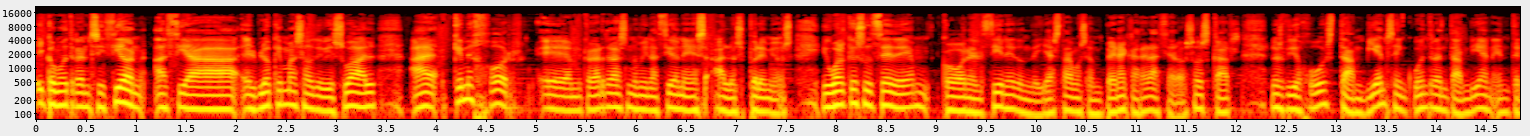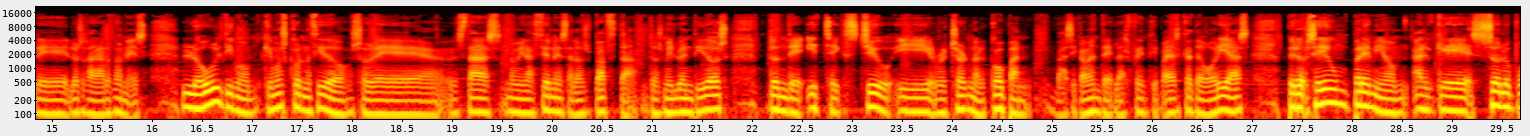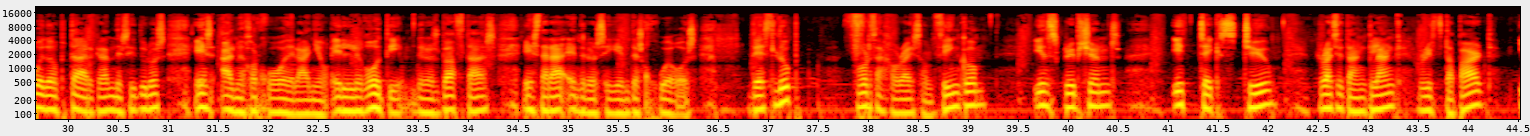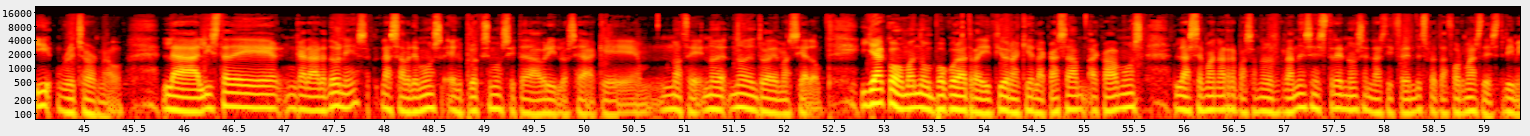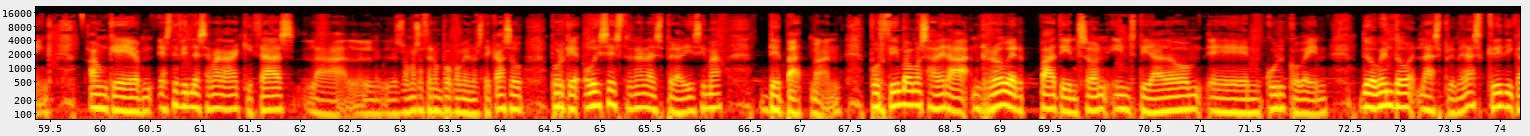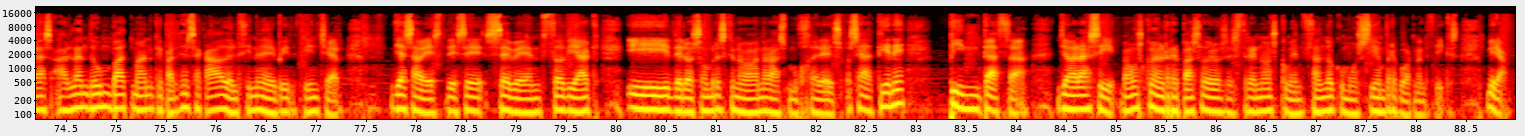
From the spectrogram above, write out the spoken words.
Y como transición hacia el bloque más audiovisual, ¿qué mejor eh, que hablar de las nominaciones a los premios? Igual que sucede con el cine, donde ya estamos en plena carrera hacia los Oscars, los videojuegos también se encuentran también entre los galardones. Lo último que hemos conocido sobre estas nominaciones a los BAFTA 2022, donde It Takes Two y Returnal copan básicamente las principales categorías, pero si hay un premio al que solo puedo optar grandes títulos es al mejor juego del año. El GOTI de los BAFTAs estará entre los siguientes juegos: Deathloop, Forza Horizon 5, Inscriptions, It Takes Two, Ratchet Clank Rift Apart, y Returnal. La lista de galardones la sabremos el próximo 7 de abril, o sea que no, hace, no, dentro de demasiado. Y ya como mando un poco la tradición aquí en la casa, acabamos la semana repasando los grandes estrenos en las diferentes plataformas de streaming. Aunque este fin de semana quizás les vamos a hacer un poco menos de caso, porque hoy se estrena la esperadísima The Batman. Por fin vamos a ver a Robert Pattinson inspirado en Kurt Cobain. De momento, las primeras críticas hablan de un Batman que parece sacado del cine de David Fincher. Ya sabes, de ese Seven, Zodiac y de los hombres que no van a las mujeres. O sea, tiene pintaza. Y ahora sí, vamos con el repaso de los estrenos, comenzando como siempre por Netflix. Mira,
